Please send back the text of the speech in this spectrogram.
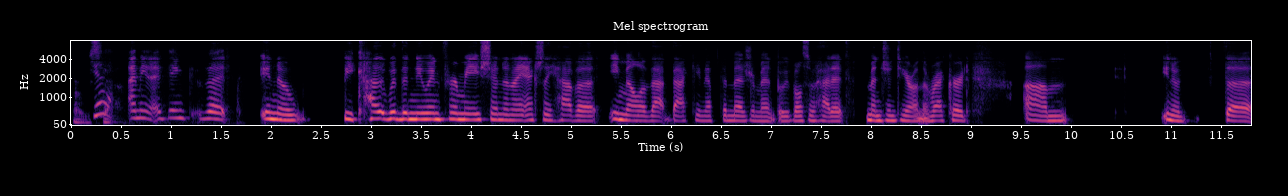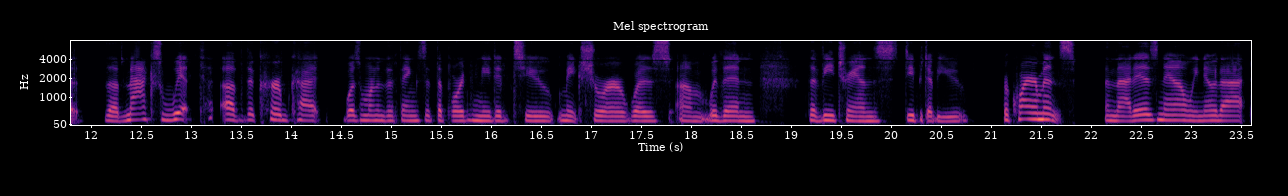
Or Yeah, I mean, I think that, you know, because with the new information, and I actually have a email of that backing up the measurement, but we've also had it mentioned here on the record. Um, you know, the, the max width of the curb cut was one of the things that the board needed to make sure was um within the V-Trans DPW requirements, and that is now, we know that.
